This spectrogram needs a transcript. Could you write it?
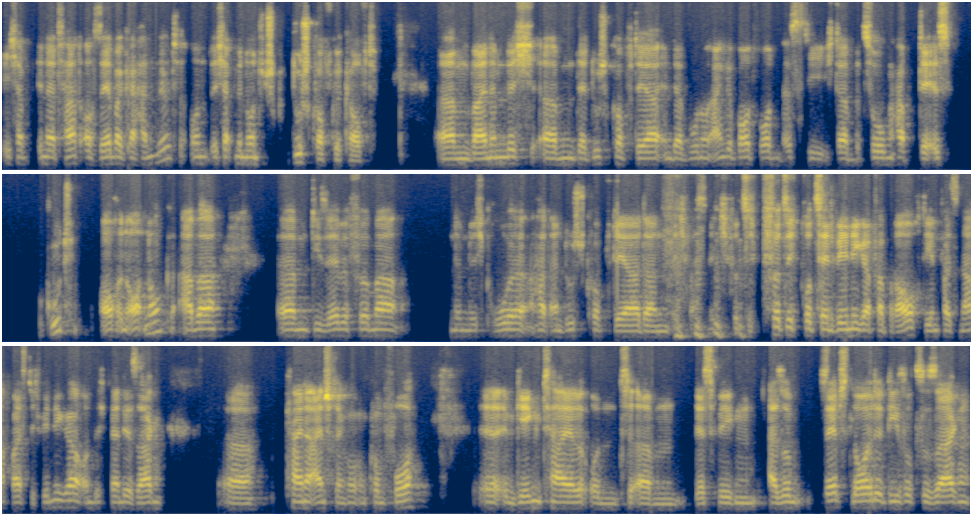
ich habe in der Tat auch selber gehandelt und ich habe mir noch einen Duschkopf gekauft. Ähm, weil nämlich ähm, der Duschkopf, der in der Wohnung eingebaut worden ist, die ich da bezogen habe, der ist gut, auch in Ordnung, aber ähm, dieselbe Firma, nämlich Grohe, hat einen Duschkopf, der dann, ich weiß nicht, 40, 40 Prozent weniger verbraucht, jedenfalls nachweislich weniger. Und ich kann dir sagen, äh, keine Einschränkung im Komfort. Äh, Im Gegenteil. Und ähm, deswegen, also selbst Leute, die sozusagen,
